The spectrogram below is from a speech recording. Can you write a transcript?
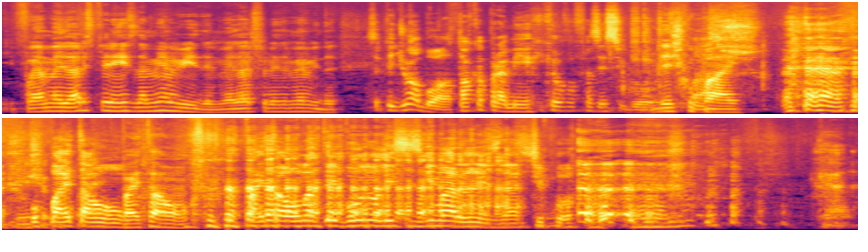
E foi a melhor experiência da minha vida. a Melhor experiência da minha vida. Você pediu a bola, toca pra mim aqui que eu vou fazer esse gol. Deixa com o pai. O pai tá on. O pai tá on. O pai tá on na tribuna Ulisses Guimarães, né? Tipo. Cara,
